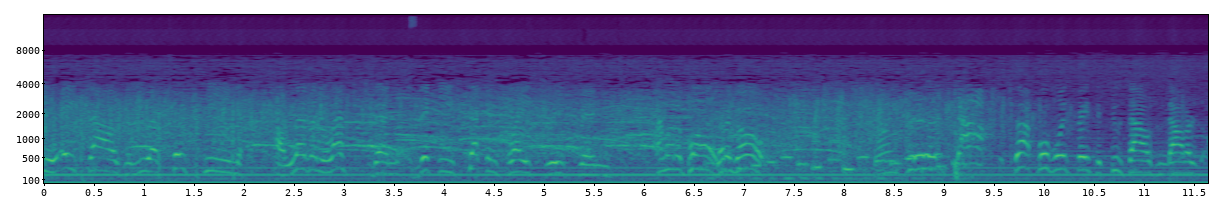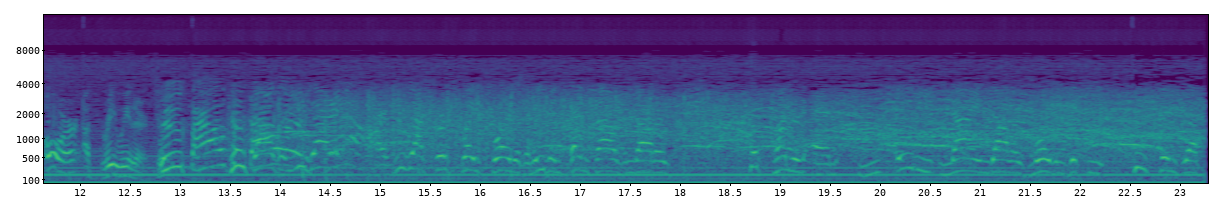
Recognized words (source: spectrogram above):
to 8,000. You have 13, 11 less than Vicki. Second place, three spins. I'm gonna play. Gonna go. One, two, Stop! Stop. Move one space at $2,000 or a three-wheeler. two thousand. 2000 you got it. And you got first place, Troy, with an even $10,000. $689 more than Vicki. Two spins left.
